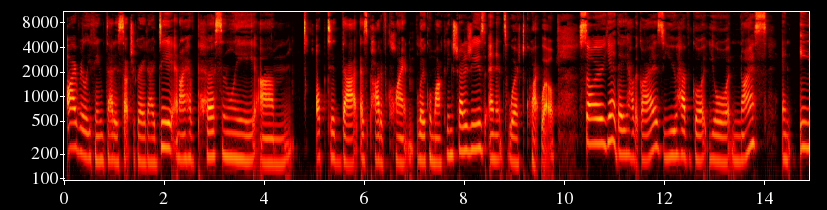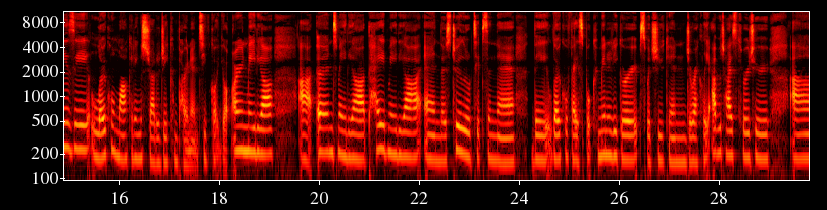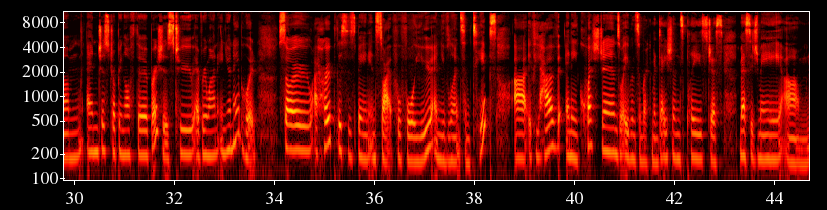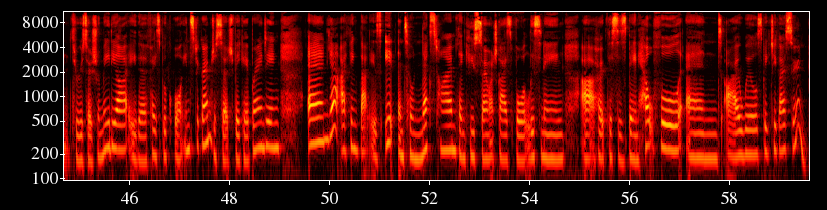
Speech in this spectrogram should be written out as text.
I really think that is such a great idea, and I have personally um, opted that as part of client local marketing strategies, and it's worked quite well. So, yeah, there you have it, guys. You have got your nice and easy local marketing strategy components. You've got your own media uh, earned media, paid media, and those two little tips in there the local Facebook community groups, which you can directly advertise through to, um, and just dropping off the brochures to everyone in your neighborhood. So, I hope this has been insightful for you and you've learned some tips. Uh, if you have any questions or even some recommendations, please just message me um, through social media, either Facebook or Instagram. Just search VK Branding. And yeah, I think that is it. Until next time, thank you so much, guys, for listening. Uh, I uh, hope this has been helpful, and I will speak to you guys soon.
